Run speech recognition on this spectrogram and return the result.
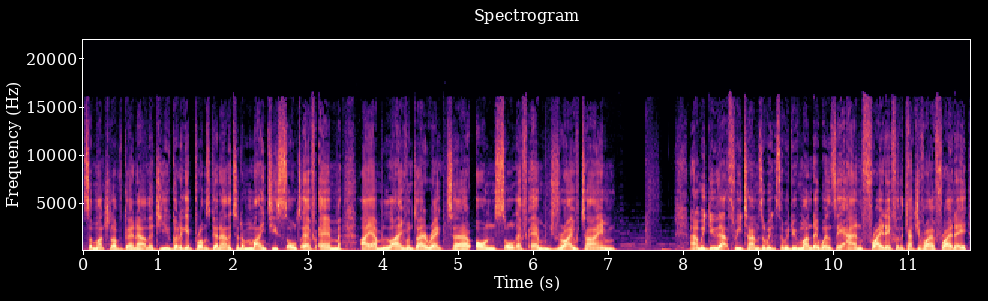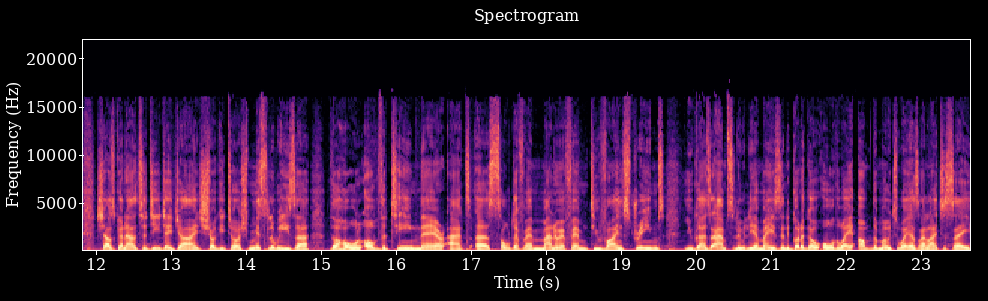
So much love going out there to you. Got to give props going out there to the mighty Salt FM. I am live and direct uh, on Salt FM Drive Time. And we do that three times a week. So we do Monday, Wednesday, and Friday for the Catch Fire Friday. Shouts going out to DJ Jide, Shoggy Tosh, Miss Louisa, the whole of the team there at uh, Salt FM, Manor FM, Divine Streams. You guys are absolutely amazing. Got to go all the way up the motorway, as I like to say,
